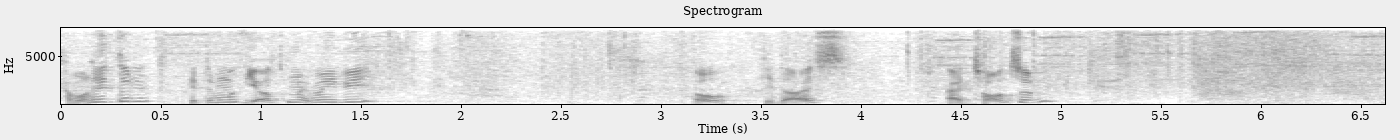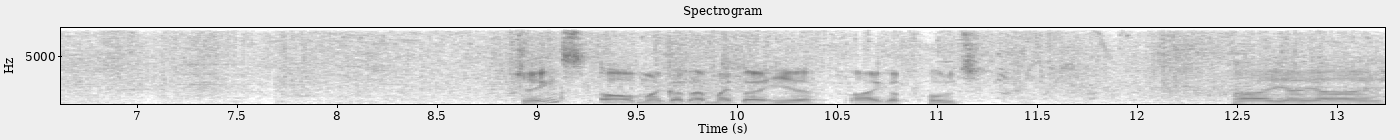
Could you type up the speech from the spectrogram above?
Come on, hit him. Hit him with the ultimate, maybe? Oh, he dies. I taunt him. Jinx? Oh my god, I might die here. Oh, I got pulled. Ay, ay, ay.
